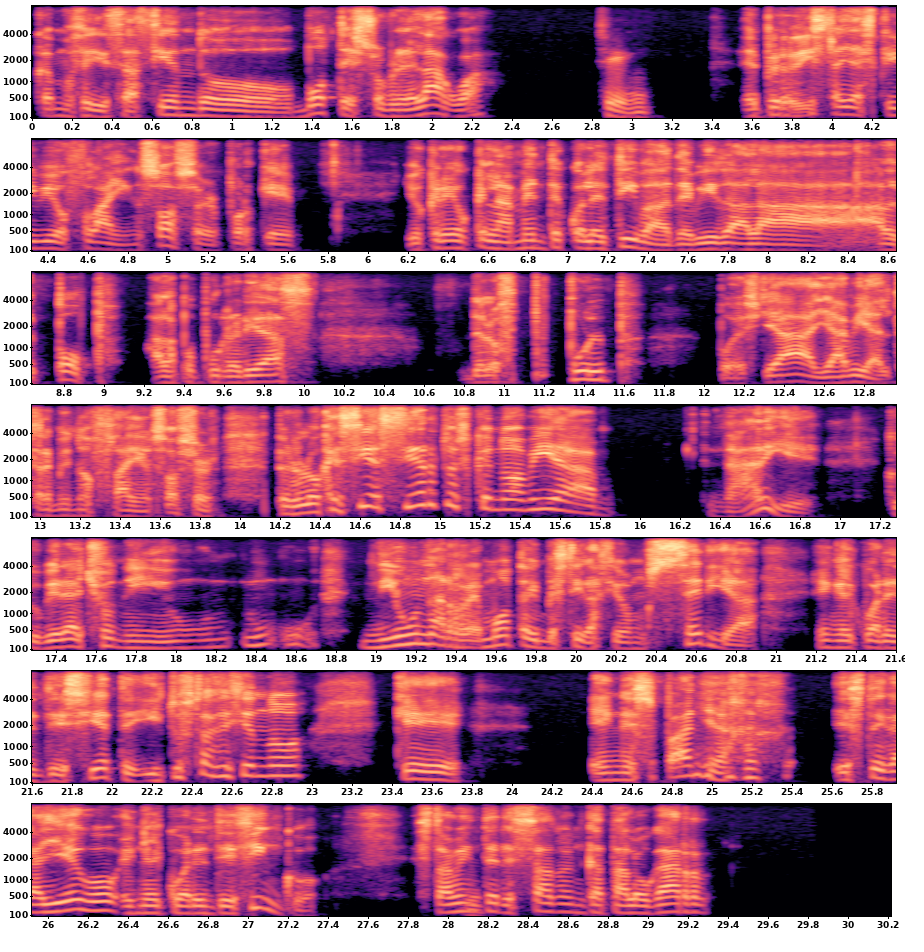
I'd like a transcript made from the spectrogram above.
¿cómo se dice?, haciendo botes sobre el agua. Sí. El periodista ya escribió Flying Saucer porque yo creo que en la mente colectiva, debido a la, al pop, a la popularidad de los pulp, pues ya, ya había el término flying saucer. Pero lo que sí es cierto es que no había nadie que hubiera hecho ni, ni una remota investigación seria en el 47. Y tú estás diciendo que en España, este gallego en el 45 estaba interesado en catalogar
